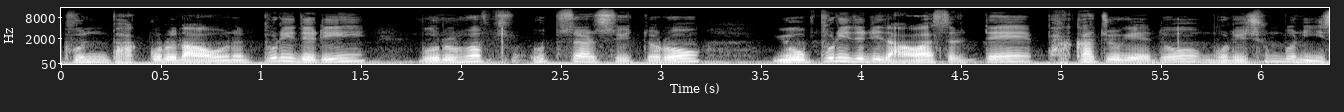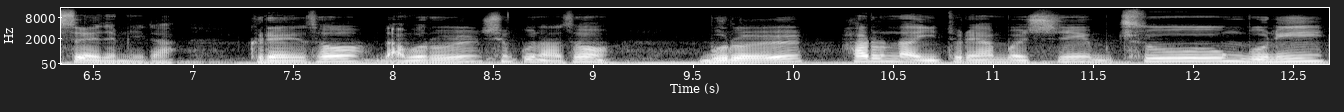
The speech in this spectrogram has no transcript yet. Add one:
분 밖으로 나오는 뿌리들이 물을 흡수, 흡수할 수 있도록 요 뿌리들이 나왔을 때 바깥쪽에도 물이 충분히 있어야 됩니다. 그래서 나무를 심고 나서 물을 하루나 이틀에 한 번씩 충분히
